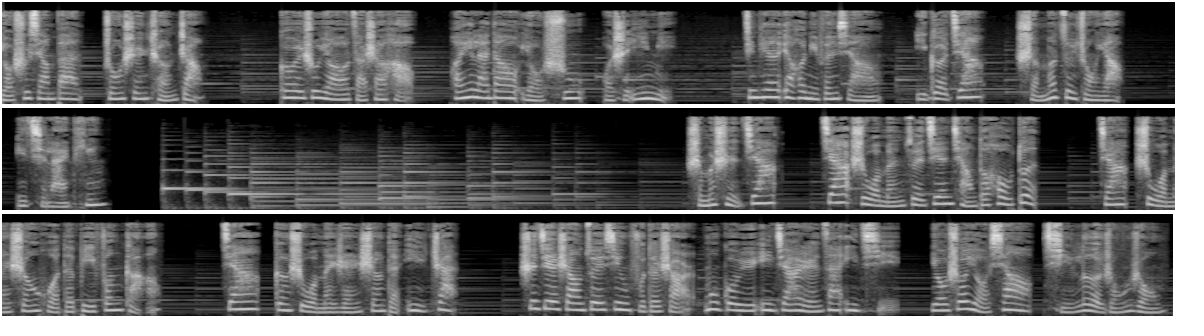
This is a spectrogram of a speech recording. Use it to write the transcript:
有书相伴，终身成长。各位书友，早上好，欢迎来到有书，我是一米。今天要和你分享一个家什么最重要，一起来听。什么是家？家是我们最坚强的后盾，家是我们生活的避风港，家更是我们人生的驿站。世界上最幸福的事儿，莫过于一家人在一起，有说有笑，其乐融融。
